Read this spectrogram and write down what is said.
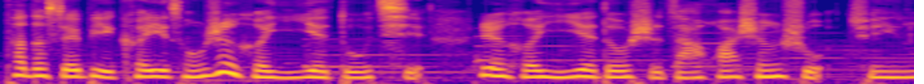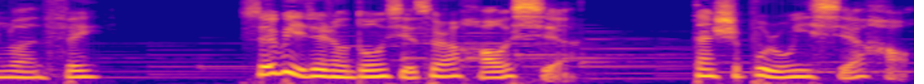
他的随笔可以从任何一页读起，任何一页都是杂花生树、群莺乱飞。随笔这种东西虽然好写，但是不容易写好。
